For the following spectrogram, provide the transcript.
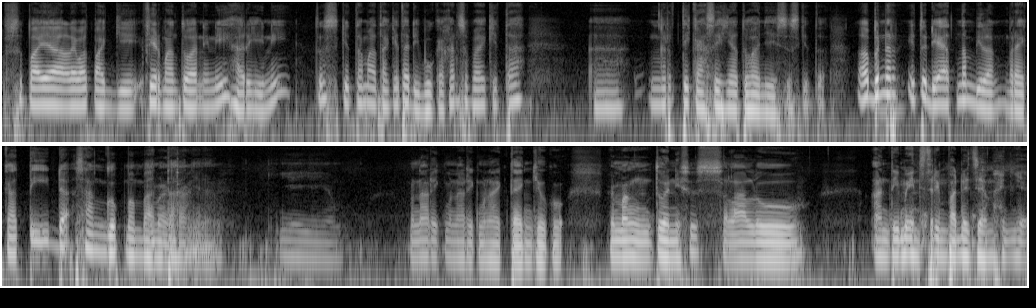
supaya lewat pagi firman Tuhan ini hari ini terus kita mata kita dibukakan supaya kita eh, ngerti kasihnya Tuhan Yesus gitu. Oh bener itu di ayat 6 bilang mereka tidak sanggup membantahnya. Iya iya iya. Menarik menarik menarik. Thank you kok. Memang Tuhan Yesus selalu anti mainstream pada zamannya.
